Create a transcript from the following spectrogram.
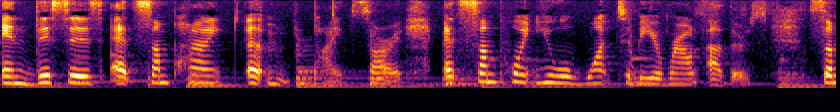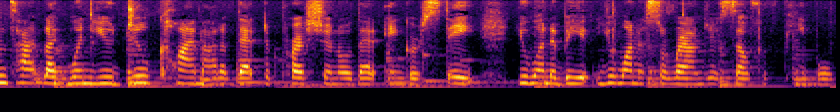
and this is at some point uh, mm, point sorry. At some point you will want to be around others. Sometimes like when you do climb out of that depression or that anger state you want to be you want to surround yourself with people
